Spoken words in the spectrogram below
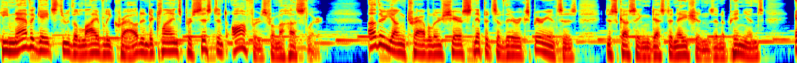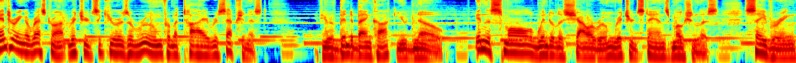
he navigates through the lively crowd and declines persistent offers from a hustler. Other young travelers share snippets of their experiences, discussing destinations and opinions. Entering a restaurant, Richard secures a room from a Thai receptionist. If you have been to Bangkok, you'd know. In the small, windowless shower room, Richard stands motionless, savoring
